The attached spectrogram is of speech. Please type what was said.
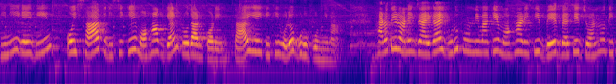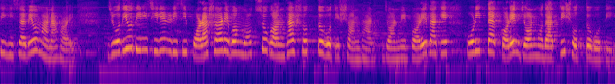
তিনি এই দিন ওই সাত ঋষিকে মহাজ্ঞান প্রদান করেন। তাই এই তিথি হল গুরু পূর্ণিমা। ভারতের অনেক জায়গায় গুরু পূর্ণিমাকে মহাঋষি বেদ ব্যাসের জন্মতিথি হিসাবেও মানা হয়। যদিও তিনি ছিলেন ঋষি পরাশর এবং মৎস্যগন্ধা সত্যবতীর সন্ধান। জন্মের পরে তাকে পরিত্যাগ করেন জন্মদাত্রী সত্যবতী।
